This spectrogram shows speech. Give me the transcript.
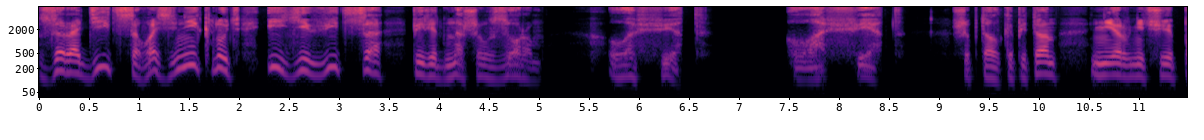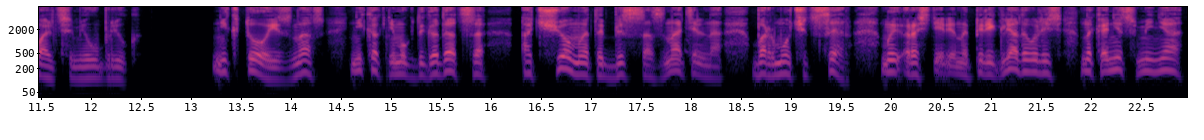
зародиться, возникнуть и явиться перед нашим взором. «Лафет! Лафет!» — шептал капитан, нервничая пальцами у брюк. Никто из нас никак не мог догадаться, о чем это бессознательно бормочет сэр. Мы растерянно переглядывались, наконец меня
